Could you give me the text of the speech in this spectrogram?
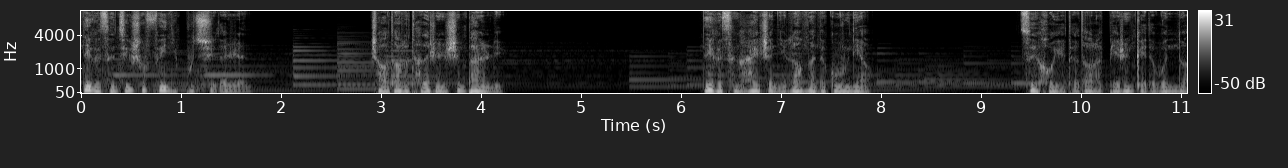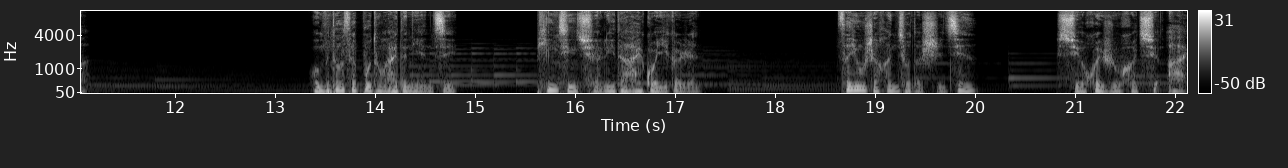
那个曾经说非你不娶的人，找到了他的人生伴侣。那个曾爱着你浪漫的姑娘，最后也得到了别人给的温暖。我们都在不懂爱的年纪，拼尽全力的爱过一个人，在用上很久的时间，学会如何去爱，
